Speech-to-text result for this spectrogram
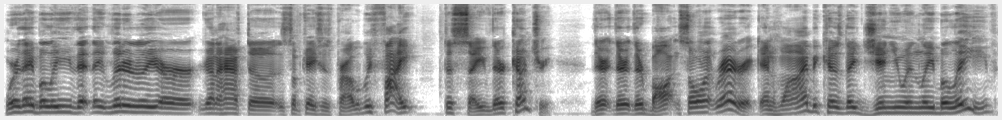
where they believe that they literally are going to have to, in some cases, probably fight to save their country. They're, they're, they're bought and sold rhetoric. And why? Because they genuinely believe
